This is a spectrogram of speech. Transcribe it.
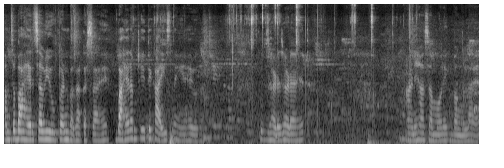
आमचा बाहेरचा व्ह्यू पण बघा कसा आहे. बाहेर आमच्या इथे काहीच नाही आहे बघा. खूप झाडं झाडं आहेत. आणि हा समोर एक बंगला आहे.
